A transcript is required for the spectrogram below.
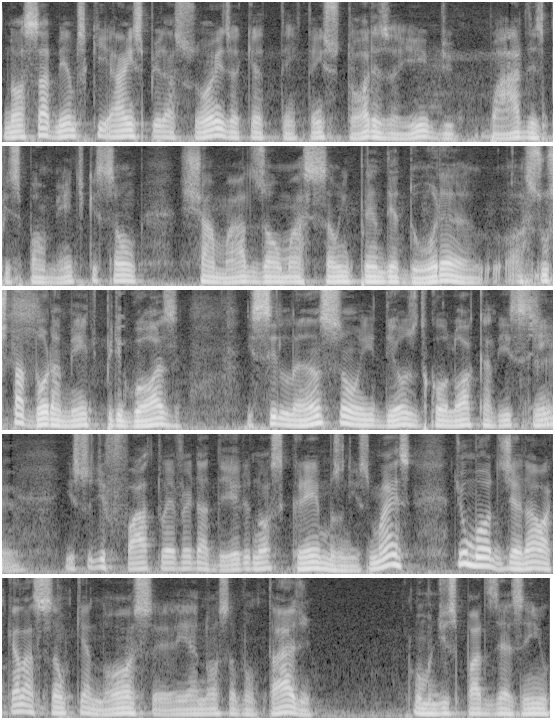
Nós sabemos que há inspirações, aqui é tem, tem histórias aí de padres principalmente que são chamados a uma ação empreendedora assustadoramente perigosa e se lançam e Deus coloca ali sim. sim. Isso de fato é verdadeiro e nós cremos nisso. Mas, de um modo geral, aquela ação que é nossa é a nossa vontade, como diz o Padre Zezinho,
